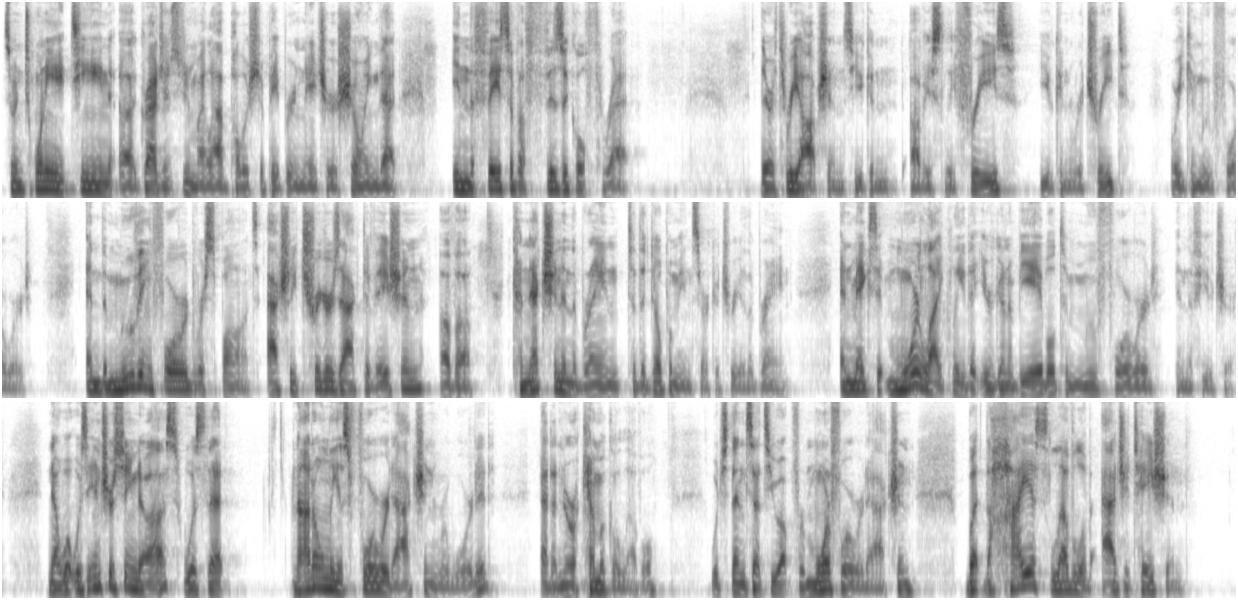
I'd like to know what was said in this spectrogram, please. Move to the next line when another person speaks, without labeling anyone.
So in 2018, a graduate student in my lab published a paper in Nature showing that in the face of a physical threat, there are three options. You can obviously freeze, you can retreat, or you can move forward. And the moving forward response actually triggers activation of a connection in the brain to the dopamine circuitry of the brain and makes it more likely that you're going to be able to move forward in the future. Now, what was interesting to us was that not only is forward action rewarded at a neurochemical level, which then sets you up for more forward action, but the highest level of agitation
